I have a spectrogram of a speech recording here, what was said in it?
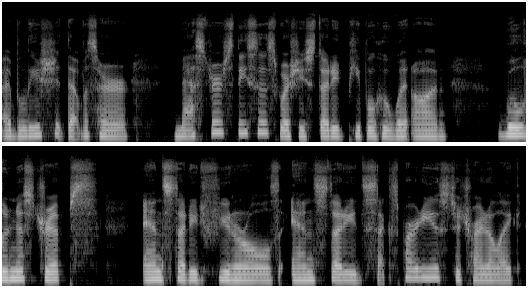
I believe she, that was her master's thesis, where she studied people who went on wilderness trips and studied funerals and studied sex parties to try to like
